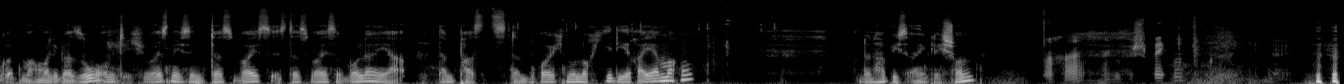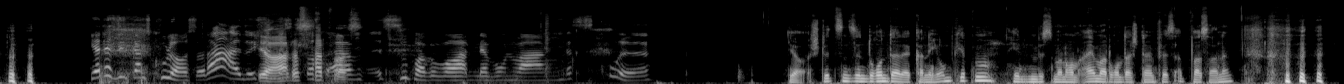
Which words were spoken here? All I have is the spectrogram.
Gut, machen wir lieber so. Und ich weiß nicht, sind das weiße, ist das weiße Wolle? Ja, dann passt's. Dann brauche ich nur noch hier die Reihe machen. Und dann habe ich es eigentlich schon. Aha, ein Beschmecken. Ja, der sieht ganz cool aus, oder? Also ich Ja, finde, das, das ist, hat doch, was. Ähm, ist super geworden, der Wohnwagen. Das ist cool. Ja, Stützen sind drunter, der kann nicht umkippen. Hinten müssen wir noch einen Eimer drunter stellen fürs Abwasser, ne?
